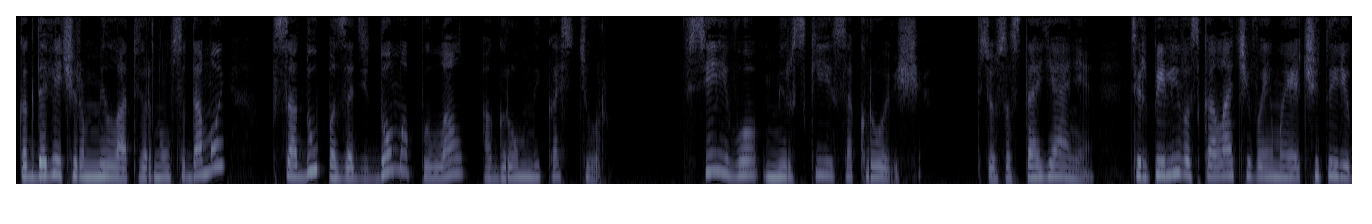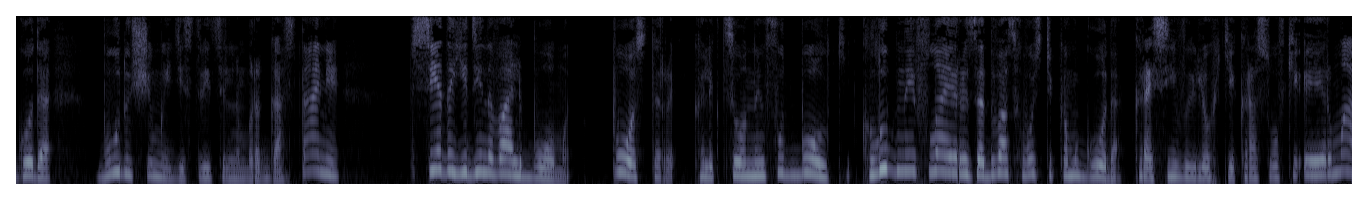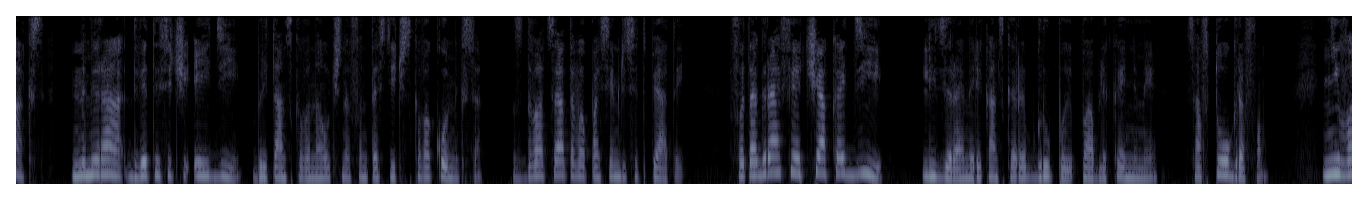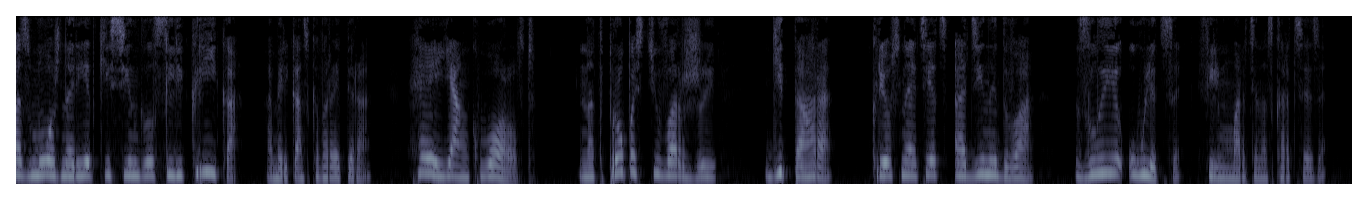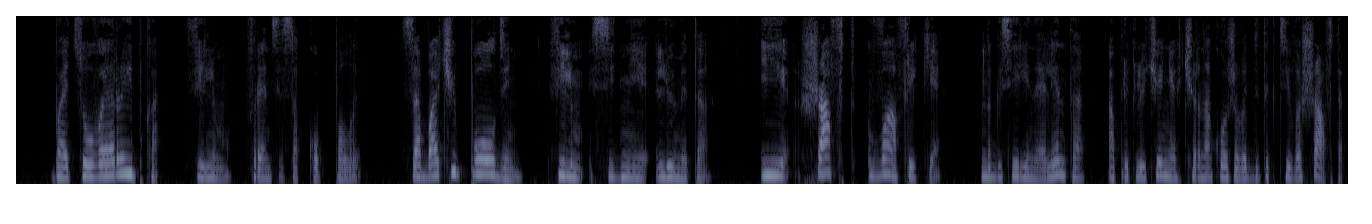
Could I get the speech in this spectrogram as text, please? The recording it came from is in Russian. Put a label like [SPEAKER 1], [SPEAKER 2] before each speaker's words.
[SPEAKER 1] Когда вечером Милат вернулся домой, в саду позади дома пылал огромный костер. Все его мирские сокровища, все состояние, терпеливо сколачиваемое четыре года будущим и действительным Рогостане, все до единого альбомы, постеры, коллекционные футболки, клубные флаеры за два с хвостиком года, красивые легкие кроссовки Air Max, номера 2000 AD британского научно-фантастического комикса с 20 по 75, фотография Чака Ди, лидера американской рэп-группы Public Enemy, с автографом, невозможно редкий сингл Сли Крика, американского рэпера, Hey Young World, над пропастью воржи, гитара, Крестный отец 1 и 2, Злые улицы, фильм Мартина Скорсезе, Бойцовая рыбка, фильм Фрэнсиса Копполы, Собачий полдень, фильм Сидни Люмета и Шафт в Африке, многосерийная лента о приключениях чернокожего детектива Шафта.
